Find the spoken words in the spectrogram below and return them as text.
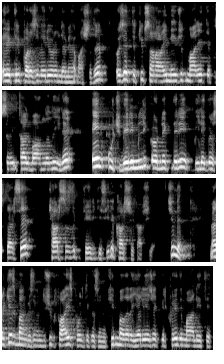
elektrik parası veriyorum demeye başladı. Özetle Türk sanayi mevcut maliyet yapısı ve ithal bağımlılığı ile en uç verimlilik örnekleri bile gösterse karsızlık tehlikesiyle karşı karşıya. Şimdi Merkez Bankası'nın düşük faiz politikasının firmalara yarayacak bir kredi maliyeti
